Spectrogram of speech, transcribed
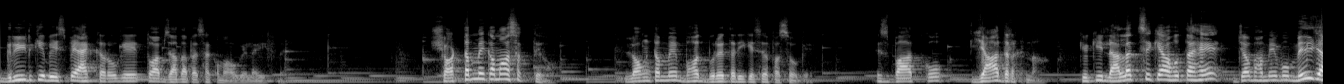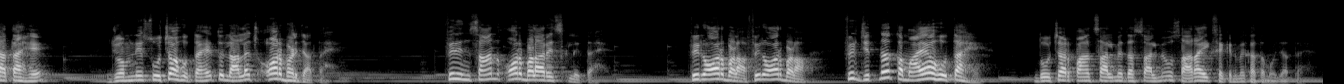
ग्रीड के बेस पे एक्ट करोगे तो आप ज़्यादा पैसा कमाओगे लाइफ में। शॉर्ट टर्म में कमा सकते हो लॉन्ग टर्म में बहुत बुरे तरीके से फंसोगे। इस बात को याद रखना, क्योंकि लालच से क्या होता है, जब हमें वो मिल जाता है, जो हमने सोचा होता है तो लालच और बढ़ जाता है। फिर इंसान और बड़ा रिस्क लेता है। फिर और बड़ा, फिर और बड़ा, फिर जितना कमाया होता है, दो चार, पाँच साल में, दस साल में, वो सारा एक सेकंड में खत्म हो जाता है।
